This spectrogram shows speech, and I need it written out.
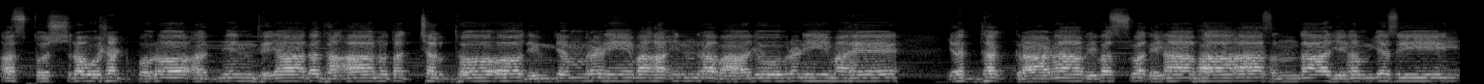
अस्तु श्रौषट्पुरो अग्निन्धिया दधानुतच्छर्धो दिव्यम् वृणीमः इन्द्रवायु वृणीमहे। यद्धक्राणा विवस्वति नाभा सन्दायिनम् यसी।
